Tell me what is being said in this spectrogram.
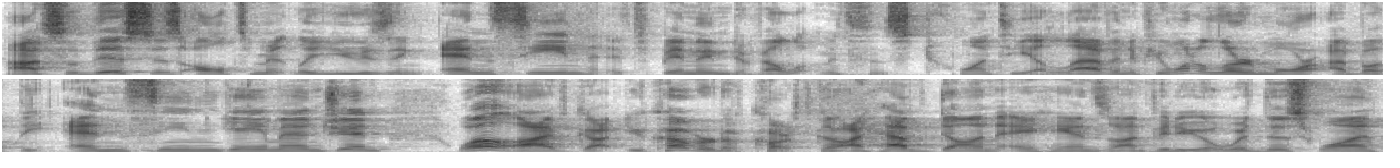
Uh, so this is ultimately using nCine. It's been in development since 2011. If you want to learn more about the nCine game engine, well, I've got you covered, of course, because I have done a hands-on video with this one.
